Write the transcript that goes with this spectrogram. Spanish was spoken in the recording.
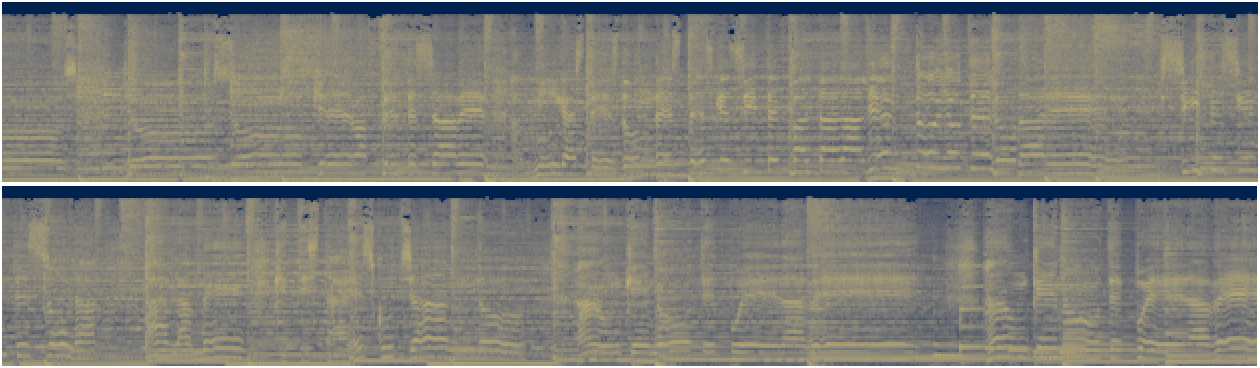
quiero hacerte saber, amiga estés donde estés, que si te falta el aliento yo te lo daré, y si te sientes sola, háblame que te estaré escuchando, aunque no te pueda ver, aunque no te pueda ver.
